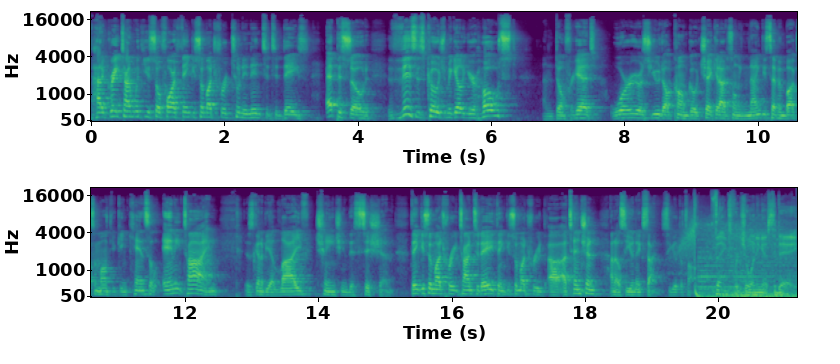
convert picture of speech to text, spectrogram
had a great time with you so far. Thank you so much for tuning in to today's episode. This is Coach Miguel, your host. And don't forget, warriorsu.com. Go check it out. It's only 97 bucks a month. You can cancel anytime is going to be a life changing decision. Thank you so much for your time today. Thank you so much for your uh, attention, and I'll see you next time. See you at the top. Thanks for joining us today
